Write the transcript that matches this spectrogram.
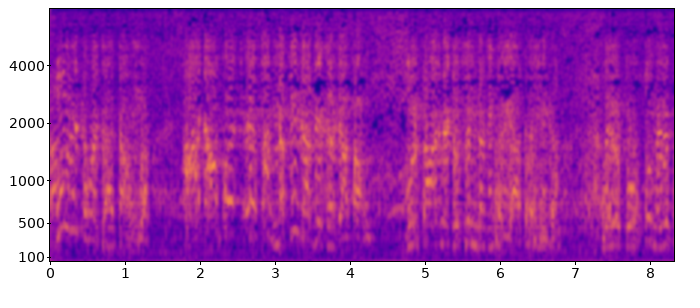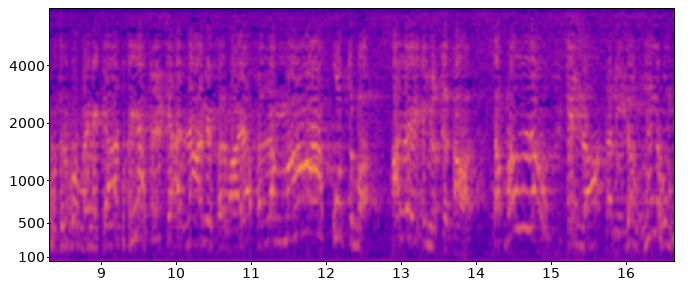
पूरी तवज्जा चाहूँगा। आज आपको एक ऐसा नतीजा देकर जाता हूँ। मुल्तान में जो ज़िंदगी भर याद रहेगा मेरे दोस्तों, मेरे बुज़ुर्गों, मैंने क्या किया? कि अल्लाह ने फरमाया, फलम्मा कुतब अलैहिम किताब तबल्लौ इल्ला कलीलम मिनहुम।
